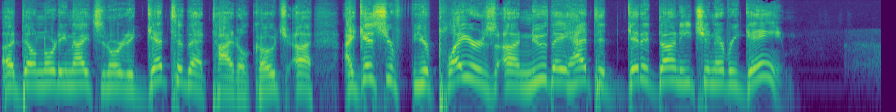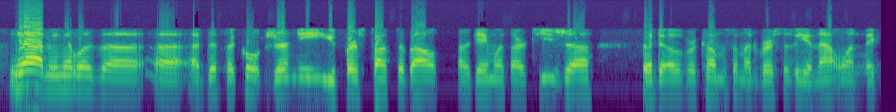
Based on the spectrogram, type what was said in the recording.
uh, Del Norte Knights in order to get to that title, Coach. Uh, I guess your your players uh, knew they had to get it done each and every game. Yeah, I mean it was a, a, a difficult journey. You first talked about our game with Artesia. We had to overcome some adversity in that one. Nick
